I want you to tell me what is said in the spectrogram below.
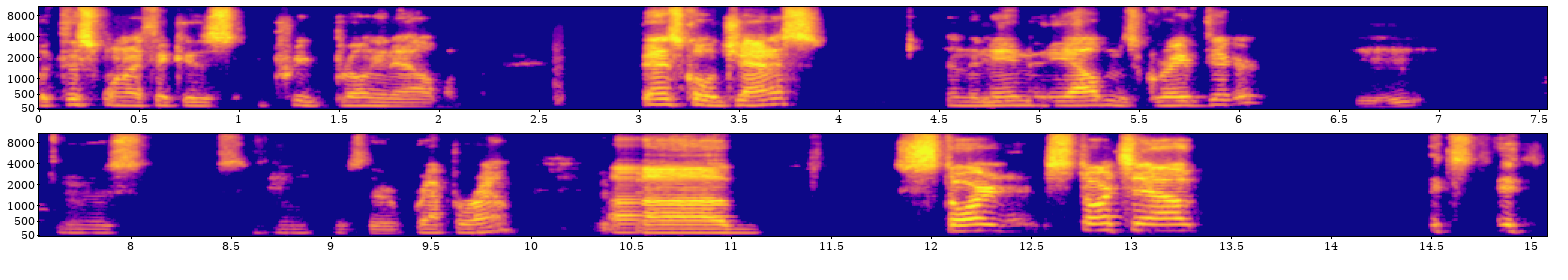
But this one I think is a pretty brilliant album. Band's called Janus, and the name of the album is Gravedigger. Mhm. Is, is their wraparound? Um, start starts out. It's it's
